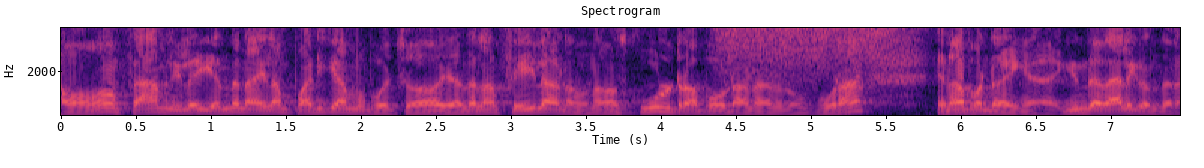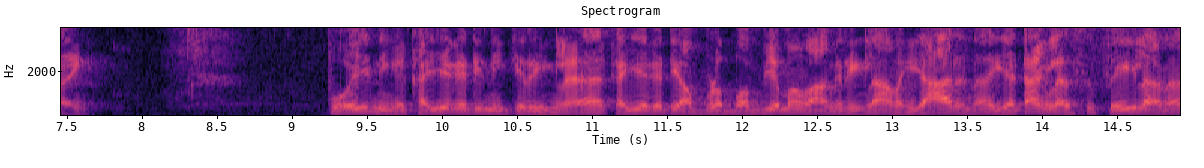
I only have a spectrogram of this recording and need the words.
அவன் ஃபேமிலியில் எந்த நாயெல்லாம் படிக்காமல் போச்சோ எதெல்லாம் ஃபெயில் ஆனவனோ ஸ்கூல் ட்ராப் அவுட் ஆனவனும் பூரா என்ன பண்ணுறாங்க இந்த வேலைக்கு வந்துடுறாங்க. போய் நீங்கள் கையை கட்டி நிற்கிறீங்களே கையை கட்டி அவ்வளோ பவ்யமாக வாங்குறீங்களா? அவன் யாருன்னா எட்டாம் கிளாஸ் ஃபெயிலான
